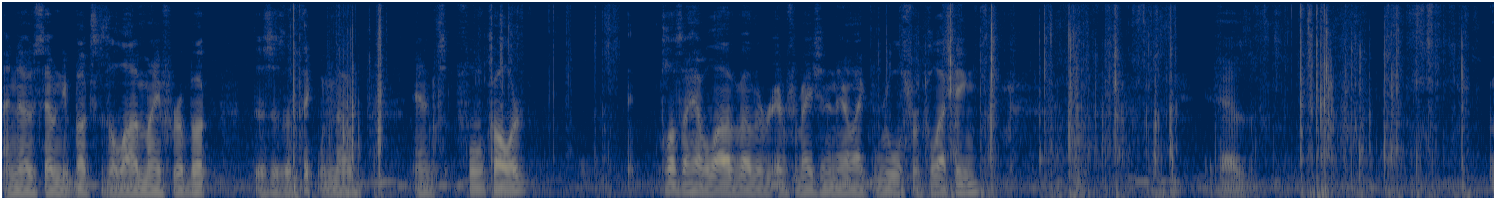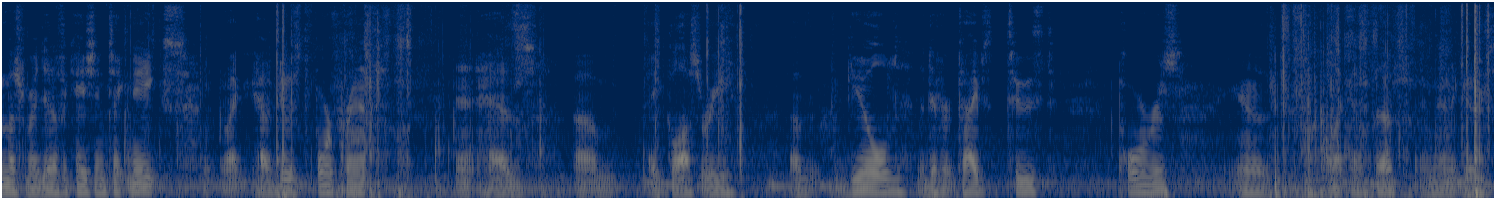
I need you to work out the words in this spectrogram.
I know 70 bucks is a lot of money for a book. This is a thick one though, and it's full colored. Plus I have a lot of other information in there like rules for collecting. It has mushroom identification techniques, like how to do a spore print. And it has um, a glossary of the guild, the different types, of toothed, pores, you know, all that kind of stuff. And then it goes,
